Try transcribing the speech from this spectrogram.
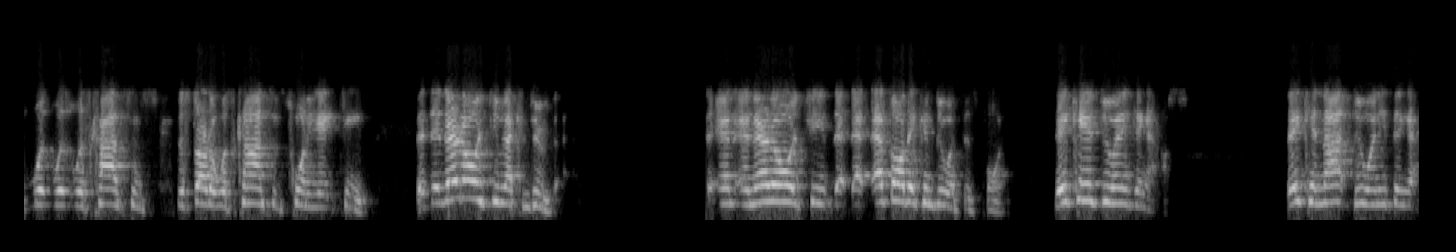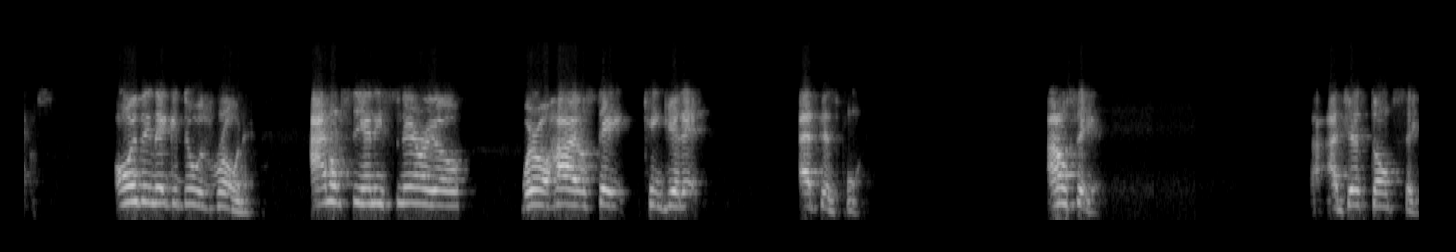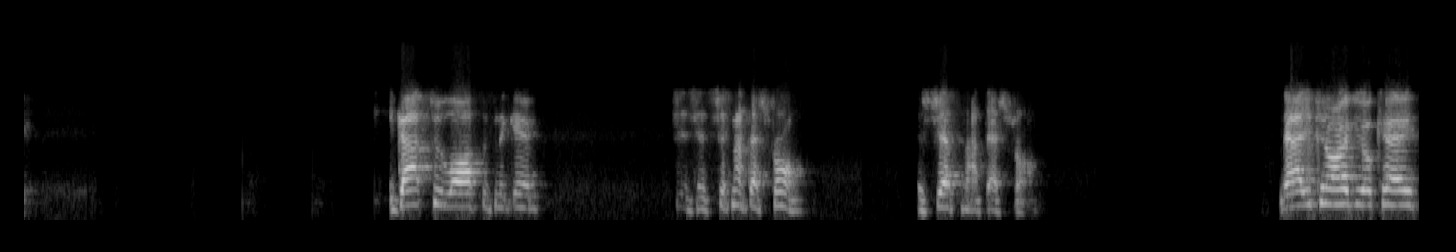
With, Wisconsin's the start of Wisconsin's 2018. They're the only team that can do that. And and they're the only team that, that that's all they can do at this point. They can't do anything else. They cannot do anything else. Only thing they can do is ruin it. I don't see any scenario where Ohio State can get it at this point. I don't see it. I just don't see it. Got two losses, and again, it's just not that strong. It's just not that strong. Now you can argue, okay,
